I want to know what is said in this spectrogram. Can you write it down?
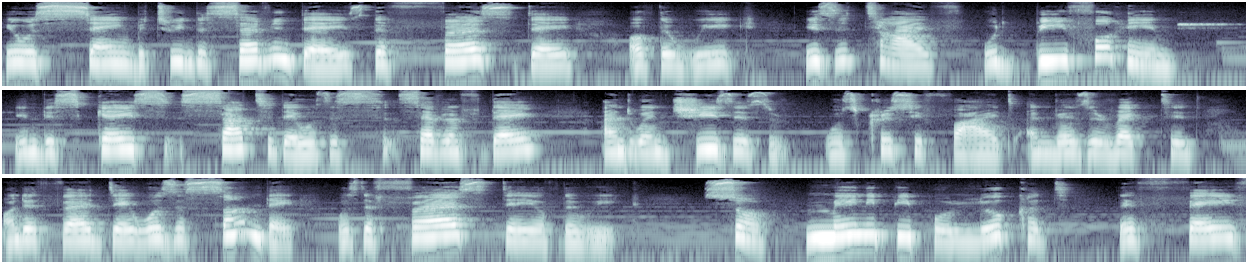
he was saying between the seven days, the first day of the week is a tithe would be for him. In this case, Saturday was the seventh day, and when Jesus was crucified and resurrected On the third day was a Sunday, was the first day of the week. So many people look at their faith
